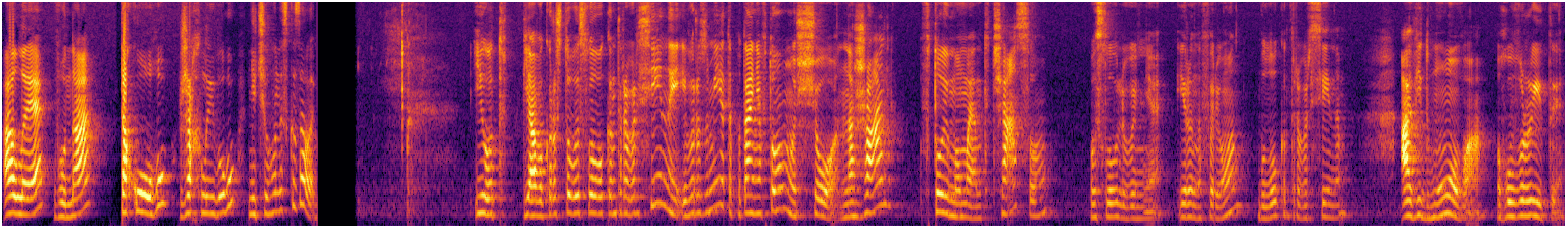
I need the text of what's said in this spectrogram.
але вона такого жахливого нічого не сказала. І от я використовую слово контроверсійний, і ви розумієте, питання в тому, що, на жаль, в той момент часу висловлювання Ірини Фаріон було контроверсійним. А відмова говорити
